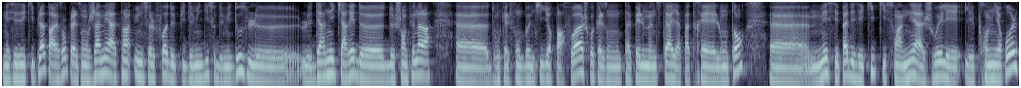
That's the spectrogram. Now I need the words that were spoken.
Mais ces équipes-là, par exemple, elles n'ont jamais atteint une seule fois depuis 2010 ou 2012 le, le dernier carré de, de championnat là. Euh, donc elles font bonne figure parfois. Je crois qu'elles ont tapé le Munster il n'y a pas très longtemps. Euh, mais c'est pas des équipes qui sont amenées à jouer les, les premiers rôles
